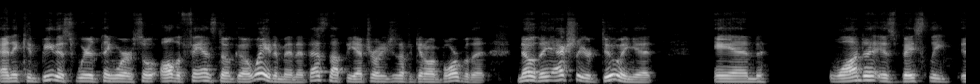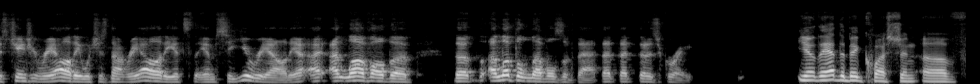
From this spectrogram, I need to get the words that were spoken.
and it can be this weird thing where so all the fans don't go wait a minute that's not Pietro and you just have to get on board with it. No, they actually are doing it and Wanda is basically is changing reality which is not reality it's the MCU reality. I I, love all the the I love the levels of that. That that that is great. you know they had the big question of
